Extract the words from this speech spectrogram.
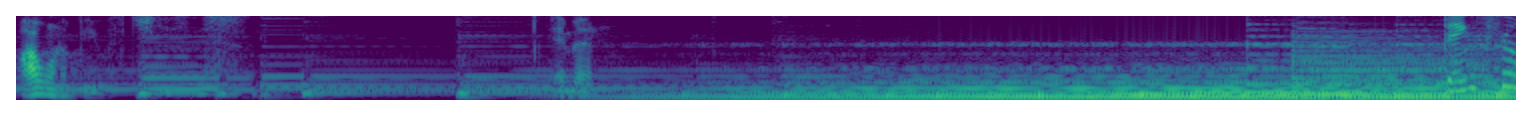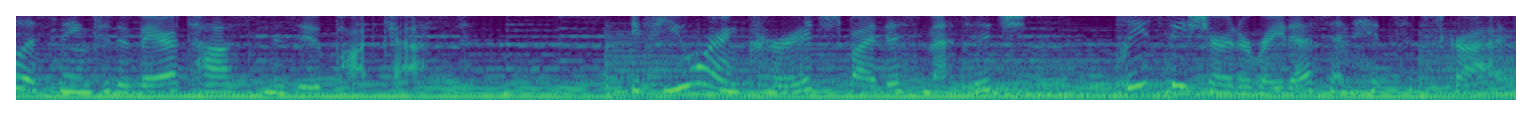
I want to be with Jesus. Amen. Thanks for listening to the Veritas Mizzou podcast. If you were encouraged by this message, please be sure to rate us and hit subscribe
